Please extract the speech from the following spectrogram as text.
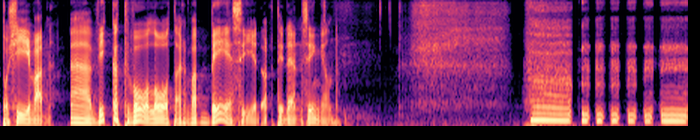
på skivan. Uh, vilka två låtar var B-sidor till den singeln? Mm, mm, mm, mm, mm, mm.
